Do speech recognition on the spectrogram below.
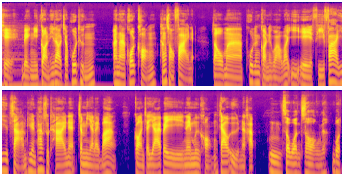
เค เบรกนี้ก่อนที่เราจะพูดถึงอนาคตของทั้งสองฝ่ายเนี่ย เรามาพูดกันก่อนดีกว่าว่า EA FIFA 23 ที่เป็นภาคสุดท้ายเนี่ยจะมีอะไรบ้าง ก่อนจะย้ายไปในมือของเจ้าอื่นนะครับ อืมสวอนซองนะบท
